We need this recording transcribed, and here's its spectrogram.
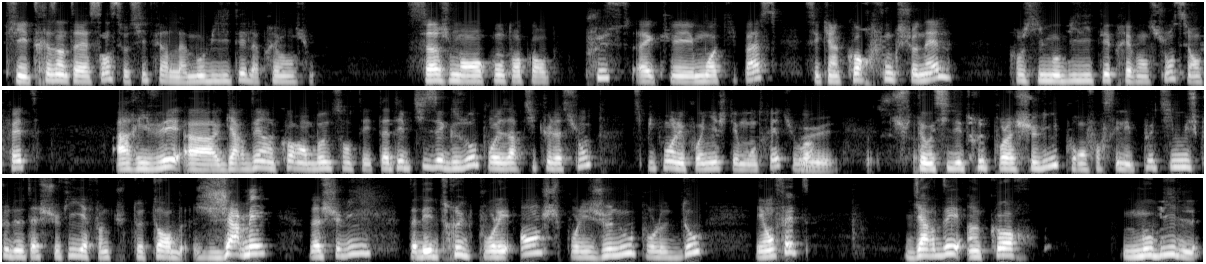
qui est très intéressant, c'est aussi de faire de la mobilité, de la prévention. Ça, je m'en rends compte encore plus avec les mois qui passent, c'est qu'un corps fonctionnel, quand je dis mobilité, prévention, c'est en fait arriver à garder un corps en bonne santé. Tu as tes petits exos pour les articulations, typiquement les poignets, je t'ai montré, tu vois. Oui, oui. c'est Tu as aussi des trucs pour la cheville, pour renforcer les petits muscles de ta cheville afin que tu te tordes jamais la cheville. Tu as des trucs pour les hanches, pour les genoux, pour le dos. Et en fait, garder un corps mobile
